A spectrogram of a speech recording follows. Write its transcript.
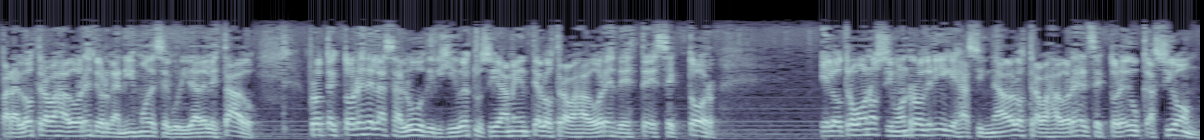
para los trabajadores de organismos de seguridad del Estado protectores de la salud, dirigido exclusivamente a los trabajadores de este sector. El otro bono Simón Rodríguez, asignado a los trabajadores del sector educación.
